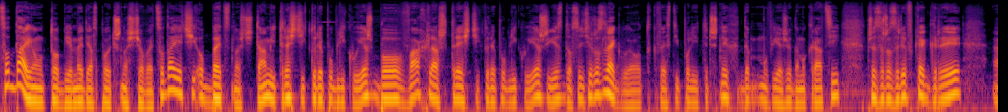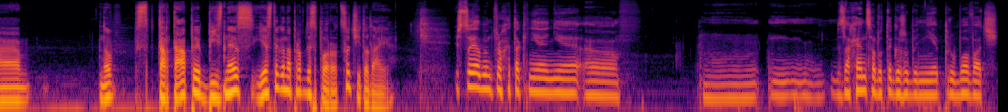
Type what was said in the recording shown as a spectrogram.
Co dają tobie media społecznościowe? Co daje ci obecność tam i treści, które publikujesz? Bo wachlarz treści, które publikujesz, jest dosyć rozległy od kwestii politycznych, de- mówiłeś o demokracji, przez rozrywkę, gry, no, startupy, biznes. Jest tego naprawdę sporo. Co ci to daje? Wiesz co, ja bym trochę tak nie, nie e, mm, zachęcał do tego, żeby nie próbować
